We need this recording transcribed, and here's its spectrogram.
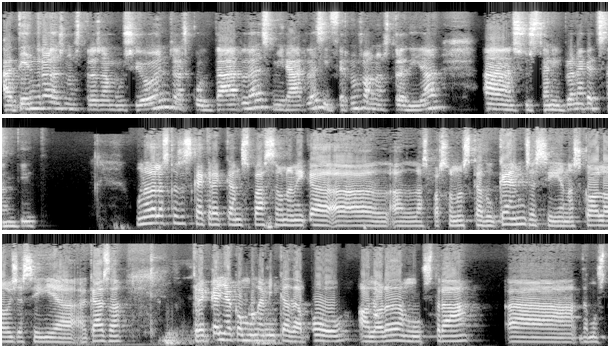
atendre les nostres emocions, escoltar-les, mirar-les i fer-nos el nostre dia eh, sostenible en aquest sentit. Una de les coses que crec que ens passa una mica a, a les persones que eduquem, ja sigui en escola o ja sigui a, a casa, crec que hi ha com una mica de por a l'hora de mostrar eh, demos-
